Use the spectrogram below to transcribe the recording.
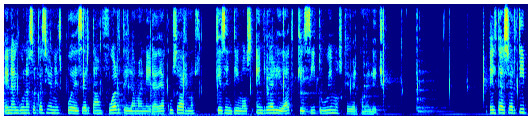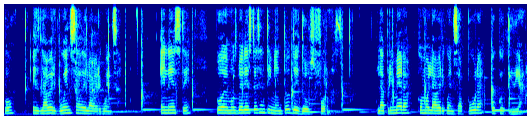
En algunas ocasiones puede ser tan fuerte la manera de acusarnos que sentimos en realidad que sí tuvimos que ver con el hecho. El tercer tipo es la vergüenza de la vergüenza. En este podemos ver este sentimiento de dos formas. La primera como la vergüenza pura o cotidiana.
